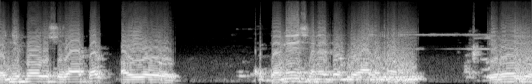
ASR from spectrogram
గంజిపోగు సుధాకర్ మరియు గణేష్ అనేటువంటి వాళ్ళను ఈరోజు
